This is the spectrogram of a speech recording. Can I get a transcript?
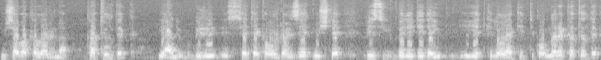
müsabakalarına katıldık. Yani biri STK organize etmişti. Biz belediyeden yetkili olarak gittik. Onlara katıldık.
